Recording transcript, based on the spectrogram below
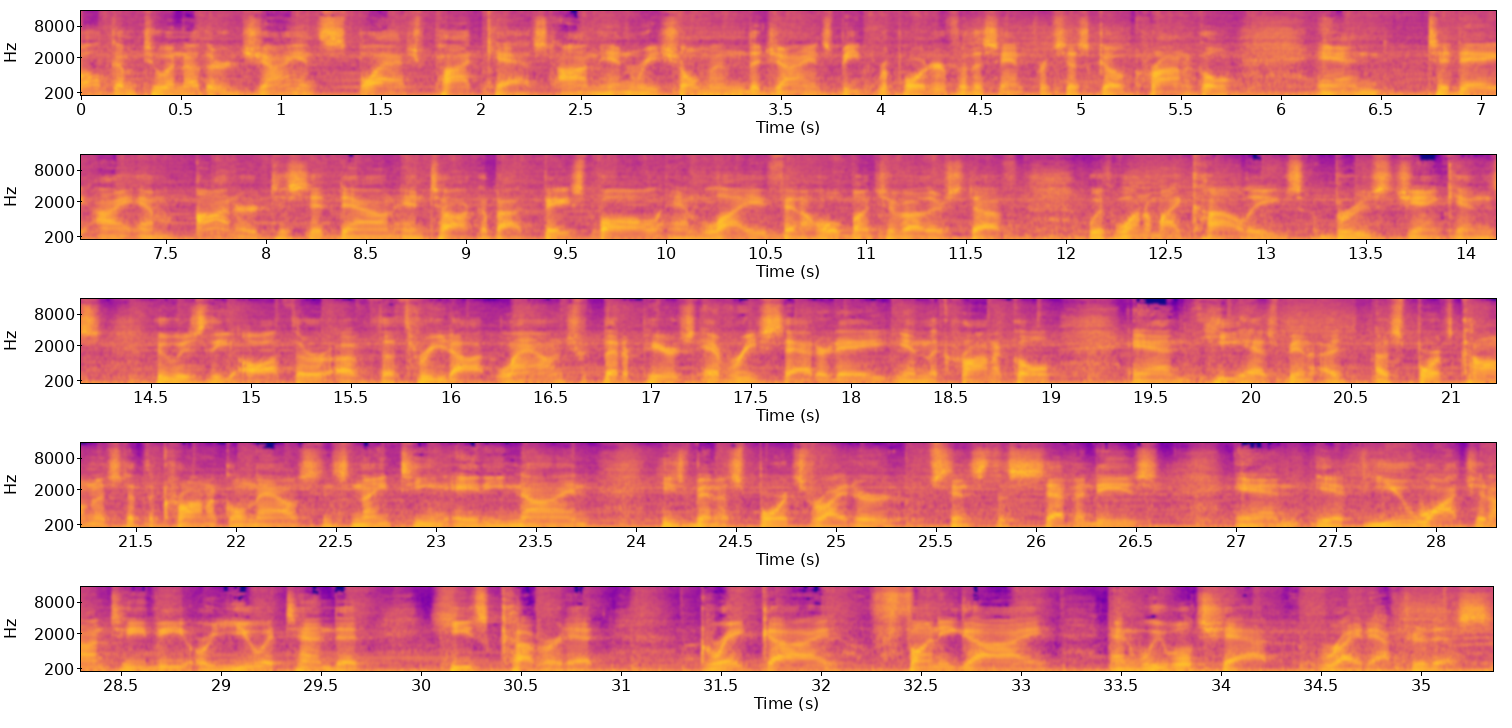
Welcome to another Giants Splash podcast. I'm Henry Schulman, the Giants beat reporter for the San Francisco Chronicle, and today I am honored to sit down and talk about baseball and life and a whole bunch of other stuff with one of my colleagues, Bruce Jenkins, who is the author of The Three Dot Lounge that appears every Saturday in the Chronicle, and he has been a, a sports columnist at the Chronicle now since 1989. He's been a sports writer since the 70s, and if you watch it on TV or you attend it, he's covered it. Great guy, funny guy, and we will chat right after this.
